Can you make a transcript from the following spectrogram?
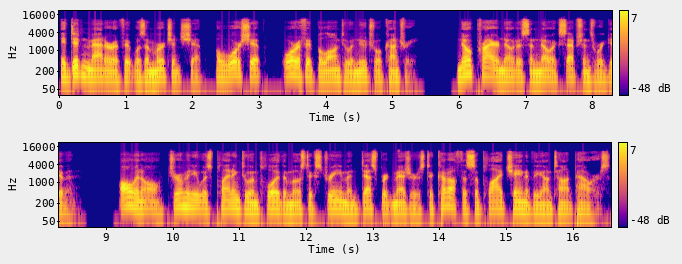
It didn't matter if it was a merchant ship, a warship, or if it belonged to a neutral country. No prior notice and no exceptions were given. All in all, Germany was planning to employ the most extreme and desperate measures to cut off the supply chain of the Entente powers.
